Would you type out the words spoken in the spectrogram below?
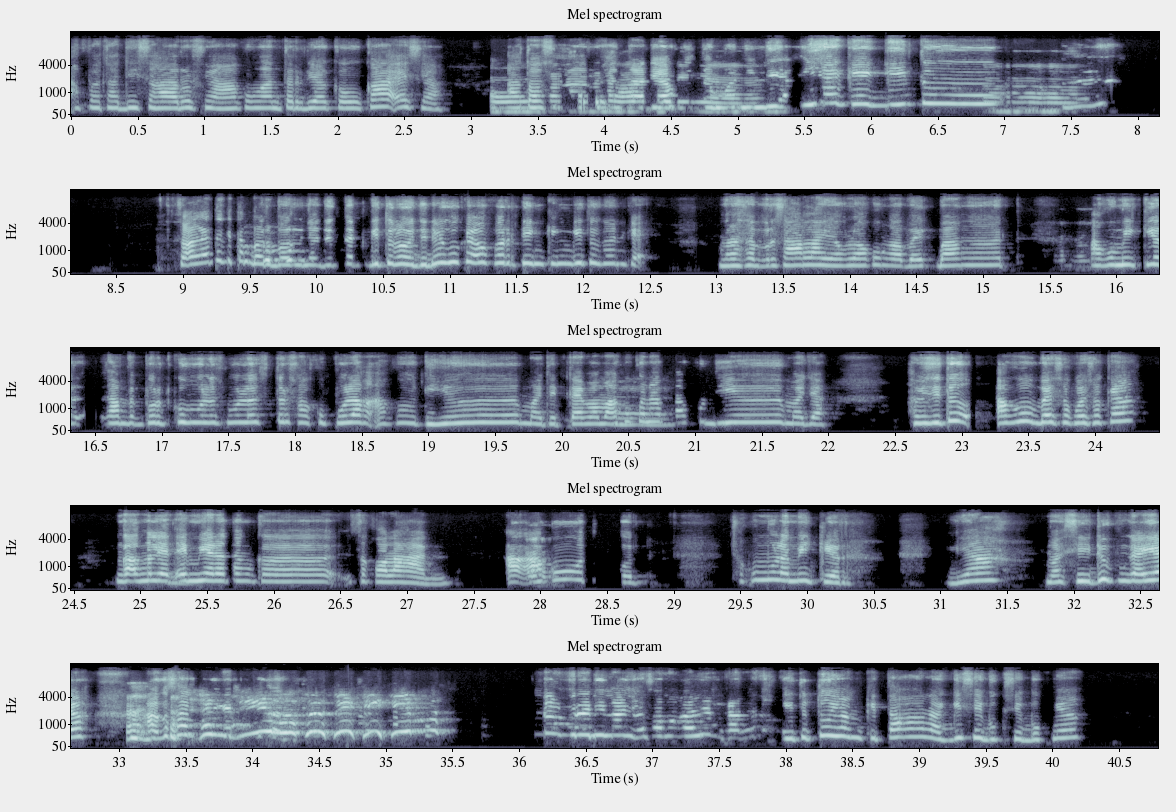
apa tadi seharusnya aku nganter dia ke UKS ya Oh, atau satu tadi aku temenin dia iya kayak gitu. Heeh. soalnya tuh kita baru-barunya deket gitu loh jadi aku kayak overthinking gitu kan kayak merasa bersalah ya Allah aku nggak baik banget. Aku mikir sampai perutku mulus-mulus terus aku pulang aku diem aja. Ditanya mama aku Hmm. kenapa aku diem aja? Habis itu aku besok-besoknya nggak ngelihat Hmm. Emia datang ke sekolahan. A- aku takut. Aku mulai mikir dia masih hidup nggak ya aku sampai nggak berani nanya sama kalian karena itu tuh yang kita lagi sibuk-sibuknya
